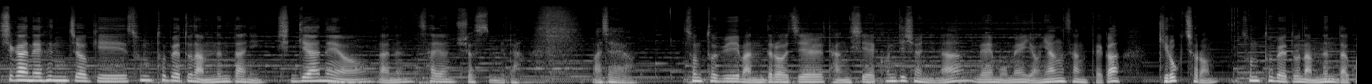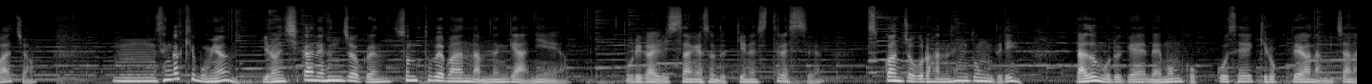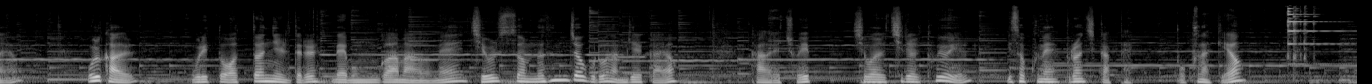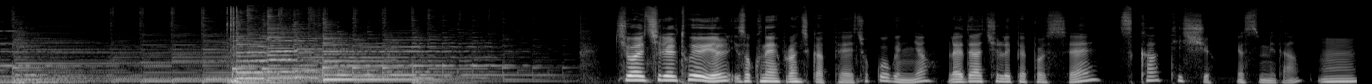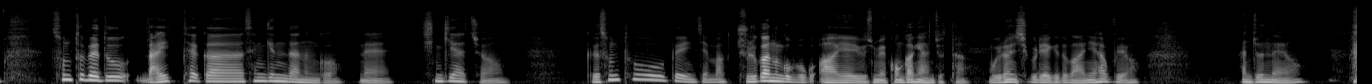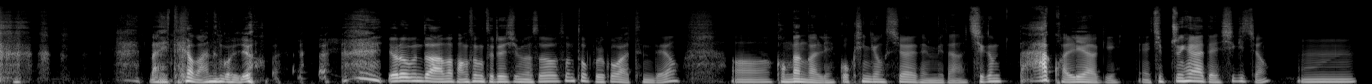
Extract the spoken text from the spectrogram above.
시간의 흔적이 손톱에도 남는다니 신기하네요. 라는 사연 주셨습니다. 맞아요. 손톱이 만들어질 당시의 컨디션이나 내 몸의 영양 상태가 기록처럼 손톱에도 남는다고 하죠. 음, 생각해보면 이런 시간의 흔적은 손톱에만 남는 게 아니에요. 우리가 일상에서 느끼는 스트레스, 습관적으로 하는 행동들이 나도 모르게 내 몸 곳곳에 기록되어 남잖아요. 올 가을, 우리 또 어떤 일들을 내 몸과 마음에 지울 수 없는 흔적으로 남길까요? 가을의 초입, 10월 7일 토요일, 이석훈의 브런치 카페 오픈할게요. 10월 7일 토요일 이석훈의 브런치 카페 첫 곡은요. Red Chili Peppers의 Scar Tissue였습니다. 음, 손톱에도 나이테가 생긴다는 거. 네. 신기하죠. 그 손톱에 이제 막 줄 가는 거 보고 아, 얘 요즘에 건강이 안 좋다. 뭐 이런 식으로 얘기도 많이 하고요. 안 좋네요. 나이테가 많은 걸요. 여러분도 아마 방송 들으시면서 손톱 볼 것 같은데요. 어, 건강 관리 꼭 신경 쓰셔야 됩니다. 지금 딱 관리하기 예, 집중해야 될 시기죠. 음,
